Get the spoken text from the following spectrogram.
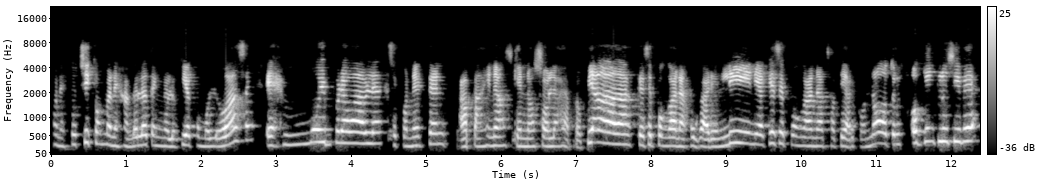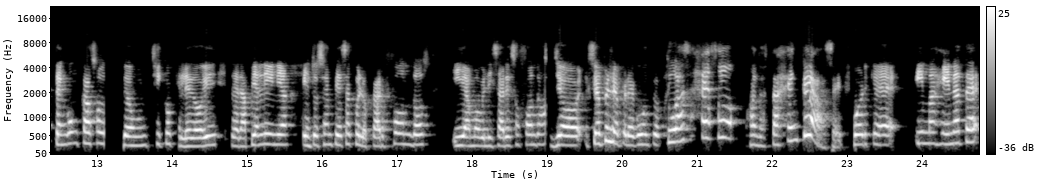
con estos chicos manejando la tecnología como lo hacen, es muy probable que se conecten a páginas que no son las apropiadas, que se pongan a jugar en línea, que se pongan a chatear con otros o que inclusive tengo un caso de un chico que le doy terapia en línea y entonces empieza a colocar fondos y a movilizar esos fondos. Yo siempre le pregunto, ¿tú haces eso cuando estás en clase? Porque Imagínate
